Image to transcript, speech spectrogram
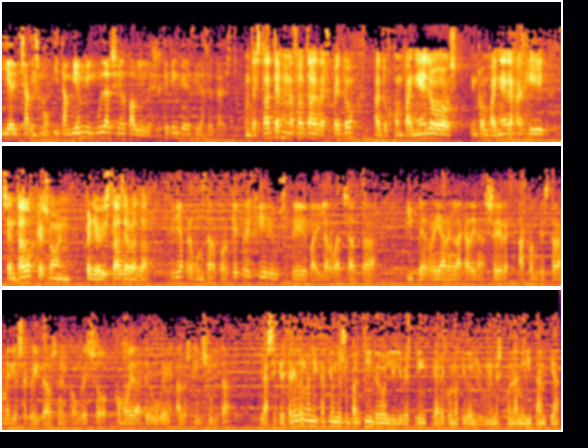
y el chavismo y también vincula al señor Pablo Iglesias. ¿Qué tiene que decir acerca de esto? Contestarte es una falta de respeto a tus compañeros y compañeras aquí sentados que son periodistas de verdad. Quería preguntar por qué prefiere usted bailar bachata y perrear en la cadena SER a contestar a medios acreditados en el Congreso como EDATV a los que insulta? La secretaria de organización de su partido, Lili Bestring, que ha reconocido en reuniones con la militancia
